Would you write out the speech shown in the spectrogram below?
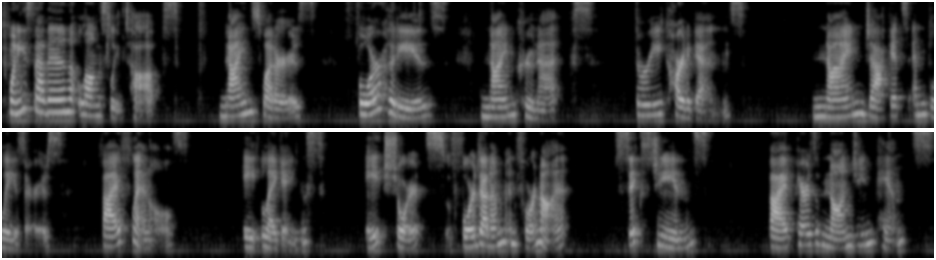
27 long sleeve tops, 9 sweaters, 4 hoodies, 9 crew necks, 3 cardigans, 9 jackets and blazers, 5 flannels, 8 leggings, 8 shorts, 4 denim and 4 not, 6 jeans, 5 pairs of non-jean pants,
